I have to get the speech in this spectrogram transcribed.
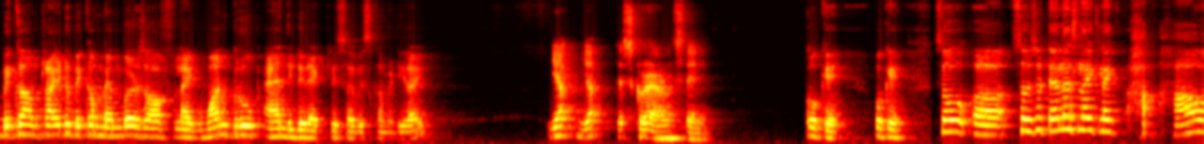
become try to become members of like one group and the directory service committee right? Yeah yeah that's correct understanding okay okay. So uh, so so tell us like like how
